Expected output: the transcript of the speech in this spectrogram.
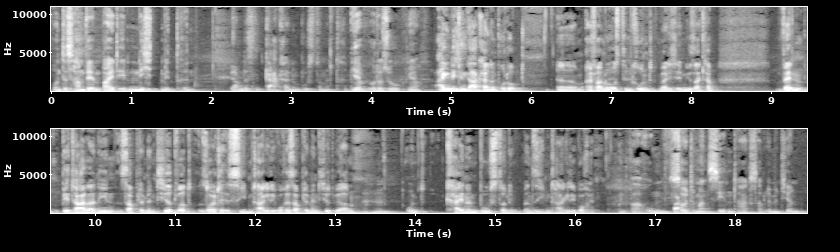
Und das haben wir im Byte eben nicht mit drin. Wir haben das in gar keinem Booster mit drin. Ja, oder so, ja. Eigentlich in gar keinem Produkt. Ähm, einfach nur aus dem Grund, weil ich eben gesagt habe, wenn Beta-Alanin supplementiert wird, sollte es sieben Tage die Woche supplementiert werden und keinen Booster nimmt man sieben Tage die Woche. Und warum Fakt. sollte man es jeden Tag supplementieren?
